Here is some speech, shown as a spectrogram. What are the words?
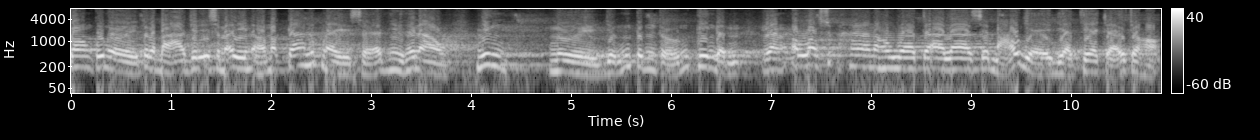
con của người Tức là bà Hajar Ismail ở Makkah lúc này sẽ như thế nào. Nhưng người vẫn tin tưởng kiên định Rằng Allah subhanahu wa ta'ala sẽ bảo vệ và che chở cho họ.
